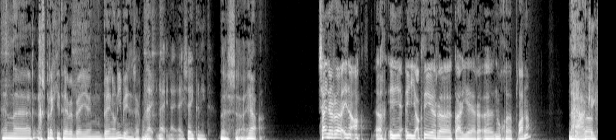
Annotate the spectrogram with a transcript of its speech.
en uh, een gesprekje te hebben, ben je, ben je nog niet binnen, zeg maar. Nee, nee, nee, nee zeker niet. Dus ja. Zijn er in, een act, in, in je acteercarrière nog plannen? Nou ja, kijk,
